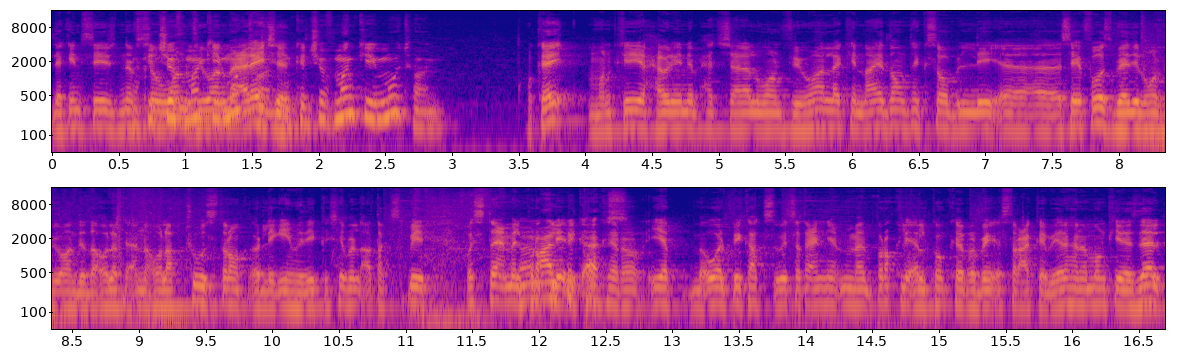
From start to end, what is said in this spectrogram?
لكن سيج نفسه ممكن 1 في مونكي 1 مع ممكن نشوف مونكي يموت هون. أوكي مونكي يحاول يبحث على ال1 في 1 لكن اي دونت ثينك سو باللي آه، سيفوز بهذه ال1 في 1 ضد اولف لأن اولف تو سترونج ايرلي جيم هذيك يصير الاتاك سبيد مع بروكلي. الكونكرر يب هو البيك إكس ويستطيع ان يعمل بروكلي الكونكرر باسرع كبيرة. هنا مونكي يزال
